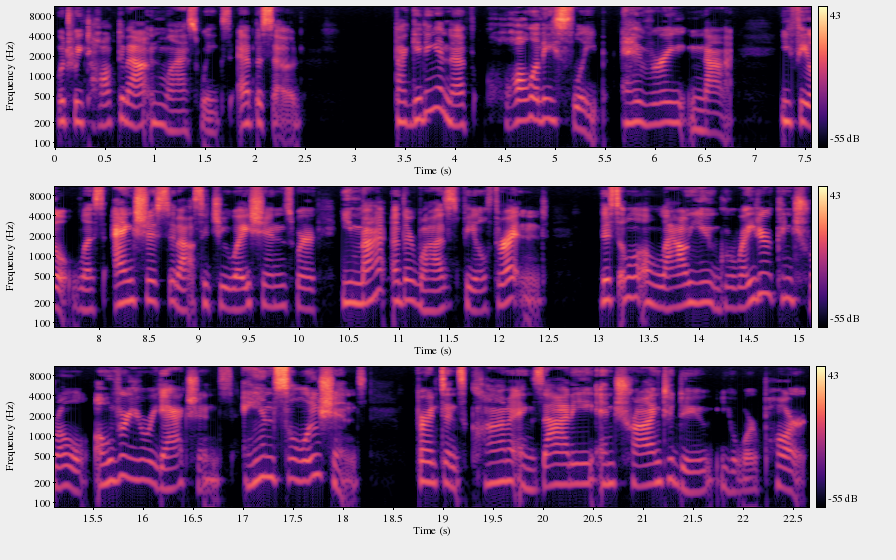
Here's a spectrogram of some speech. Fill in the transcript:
which we talked about in last week's episode. By getting enough quality sleep every night, you feel less anxious about situations where you might otherwise feel threatened. This will allow you greater control over your reactions and solutions. For instance, climate anxiety and trying to do your part.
